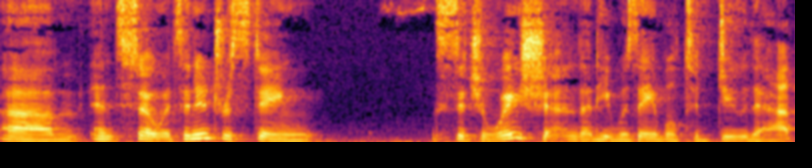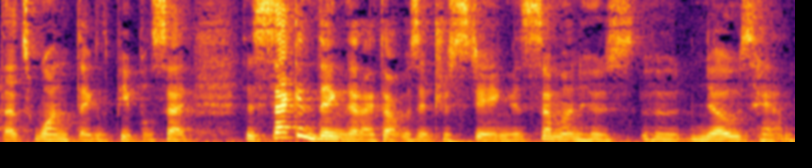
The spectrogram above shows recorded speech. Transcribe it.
um, and so it's an interesting situation that he was able to do that. That's one thing people said. The second thing that I thought was interesting is someone who's who knows him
